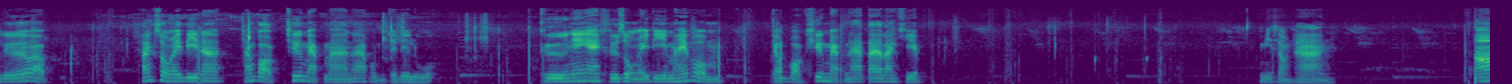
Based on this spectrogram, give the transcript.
หรือแบบทั้งส่งไอดีนะ ทั้งบอกชื่อแมปมานะ ผมจะได้รู้ คือง่าย ๆ คือส่งไอดีมาให้ผม กับบอกชื่อแมปนะใต้ล่างคลิป มีสองทางอ๋อ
